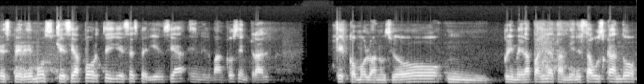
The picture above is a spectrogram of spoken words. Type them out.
Esperemos que ese aporte y esa experiencia en el Banco Central, que como lo anunció mmm, primera página, también está buscando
